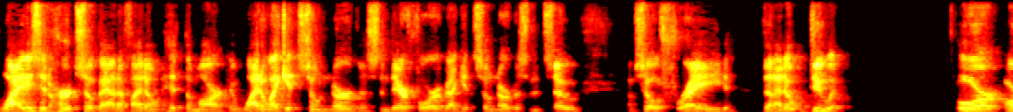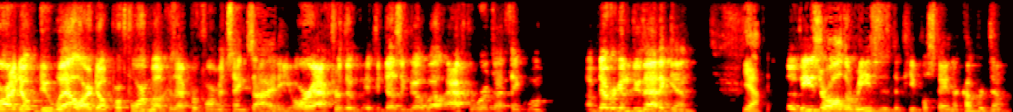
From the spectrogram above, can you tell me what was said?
why does it hurt so bad if i don't hit the mark and why do i get so nervous and therefore if i get so nervous and it's so i'm so afraid that i don't do it or or i don't do well or i don't perform well because i have performance anxiety or after the if it doesn't go well afterwards i think well i'm never going to do that again yeah so these are all the reasons that people stay in their comfort zone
